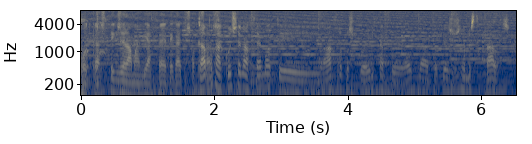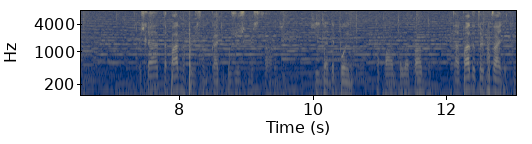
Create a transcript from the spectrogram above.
podcast. Δεν ξέρω αν ενδιαφέρεται κάποιος από Κάπου είχα εσάς. ακούσει ένα θέμα ότι ο άνθρωπος προήλθε από όντα τα οποία ζούσαν μέσα στη θάλασσα. Φυσικά τα πάντα που ήρθαν από κάτι που ζούσε μέσα στη θάλασσα. You got the point. Τα πάντα, τα πάντα. Τα πάντα τραγουδάκια του.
